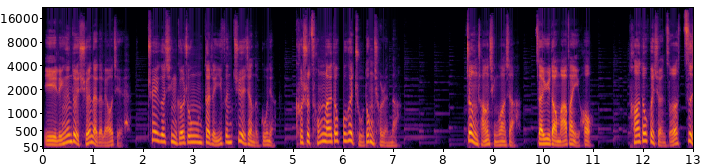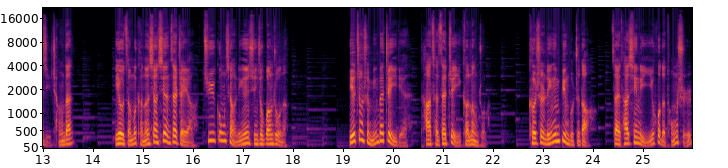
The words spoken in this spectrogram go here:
以林恩对雪乃的了解，这个性格中带着一份倔强的姑娘，可是从来都不会主动求人的。正常情况下，在遇到麻烦以后，她都会选择自己承担，又怎么可能像现在这样鞠躬向林恩寻求帮助呢？也正是明白这一点，他才在这一刻愣住了。可是林恩并不知道，在他心里疑惑的同时，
